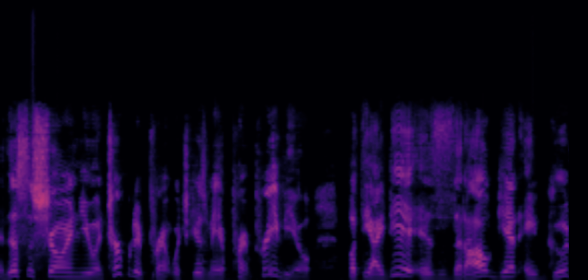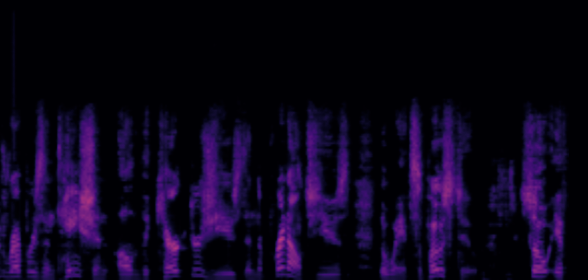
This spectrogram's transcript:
And this is showing you interpreted print, which gives me a print preview. But the idea is, is that I'll get a good representation of the characters used and the printouts used the way it's supposed to. So if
